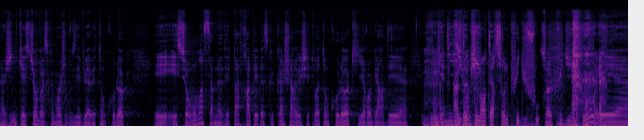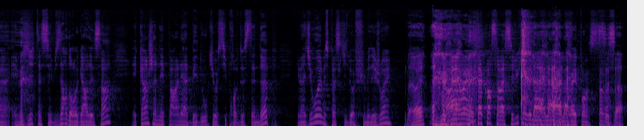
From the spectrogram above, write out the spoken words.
Alors, J'ai une question parce que moi je vous ai vu avec ton coloc et, et sur le moment ça m'avait pas frappé parce que quand je suis arrivé chez toi, ton coloc il regardait euh, Une émission un documentaire sur le puits du fou. sur le puits du fou et, euh, et il me dit c'est bizarre de regarder ça et quand j'en ai parlé à Bédou qui est aussi prof de stand-up il m'a dit ouais mais c'est parce qu'il doit fumer des joints Bah ouais, Ah ouais ouais d'accord ça va c'est lui qui avait la, la- la réponse c'est ça.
